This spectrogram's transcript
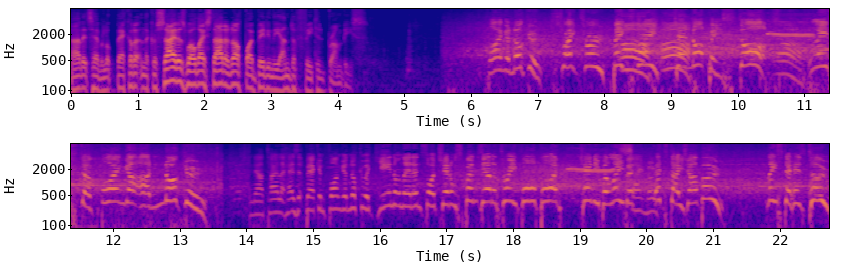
Uh, let's have a look back at it. And the Crusaders, well, they started off by beating the undefeated Brumbies. Fainga'anuku, straight through, big Oh, three, oh. cannot be stopped. Oh. Leicester, Flyinga Nuku. Now Taylor has it back in Fainga'anuku again on that inside channel, spins out a three, four, five. Can you believe it? It's deja vu. Leicester has two.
